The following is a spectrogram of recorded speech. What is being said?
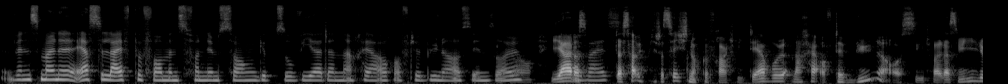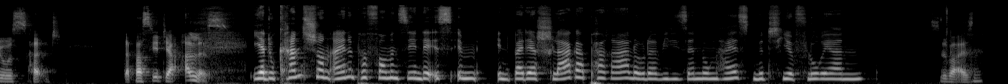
wenn es mal eine erste Live-Performance von dem Song gibt, so wie er dann nachher auch auf der Bühne aussehen soll. Genau. Ja, das, das habe ich mich tatsächlich noch gefragt, wie der wohl nachher auf der Bühne aussieht, weil das Video ist halt, da passiert ja alles. Ja, du kannst schon eine Performance sehen, der ist im, in, bei der Schlagerparade oder wie die Sendung heißt, mit hier Florian Silbereisen.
